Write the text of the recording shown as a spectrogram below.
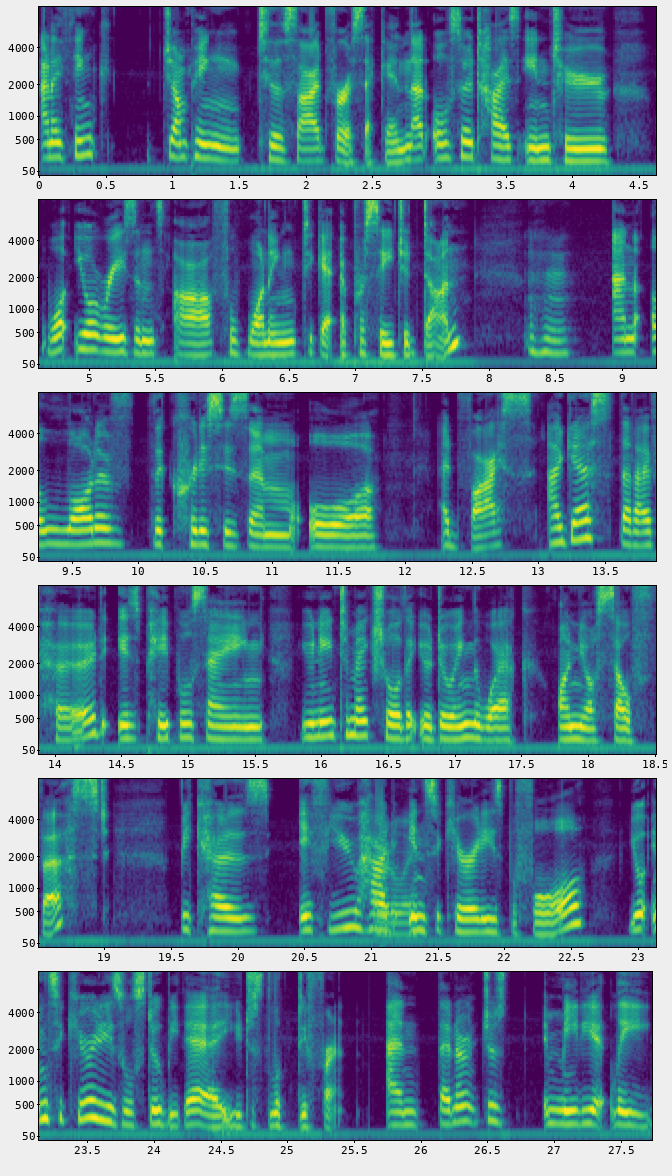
And I think jumping to the side for a second, that also ties into what your reasons are for wanting to get a procedure done. Mm-hmm. And a lot of the criticism or advice, I guess, that I've heard is people saying you need to make sure that you're doing the work on yourself first because if you had Totally. insecurities before, your insecurities will still be there. You just look different. And they don't just immediately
